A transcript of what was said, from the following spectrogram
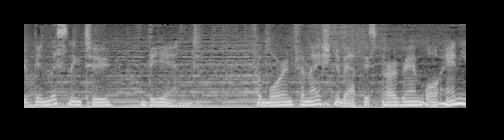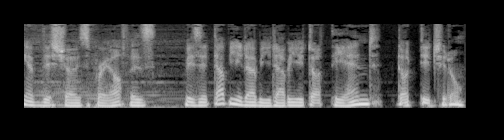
You've been listening to The End. For more information about this program or any of this show's free offers, visit www.theend.digital.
